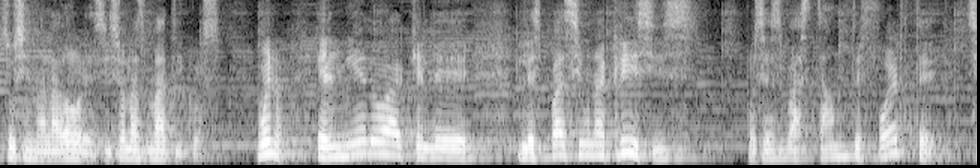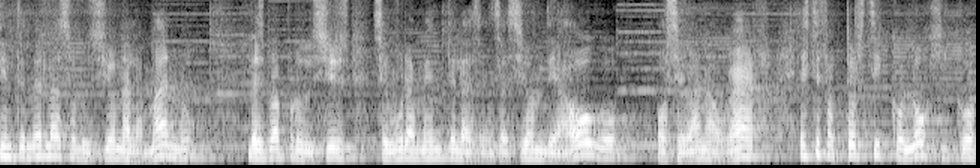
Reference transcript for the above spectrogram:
sus inhaladores y son asmáticos? Bueno, el miedo a que le, les pase una crisis pues es bastante fuerte. Sin tener la solución a la mano, les va a producir seguramente la sensación de ahogo o se van a ahogar. Este factor psicológico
